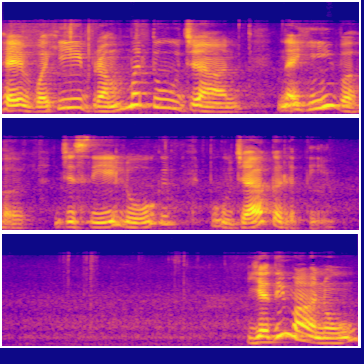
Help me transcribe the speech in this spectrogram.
है वही ब्रह्म तू जान, नहीं वह जिसे लोग पूजा करते। यदि मानो,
